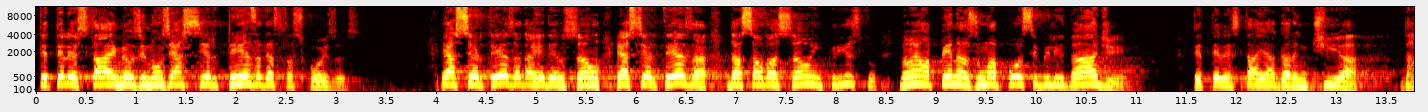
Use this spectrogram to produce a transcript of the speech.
Tetelestai, meus irmãos, é a certeza dessas coisas. É a certeza da redenção, é a certeza da salvação em Cristo. Não é apenas uma possibilidade. Tetelestai é a garantia da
